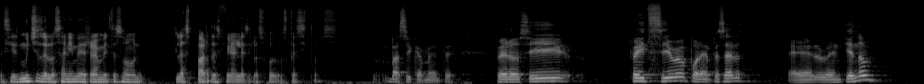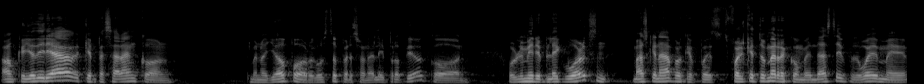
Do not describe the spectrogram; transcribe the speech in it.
Así es, muchos de los animes realmente son las partes finales de los juegos, casi todos. Básicamente. Pero sí, Fate Zero, por empezar, eh, lo entiendo. Aunque yo diría que empezaran con. Bueno, yo por gusto personal y propio, con Unlimited Black Works. Más que nada porque pues fue el que tú me recomendaste y pues, güey, me.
